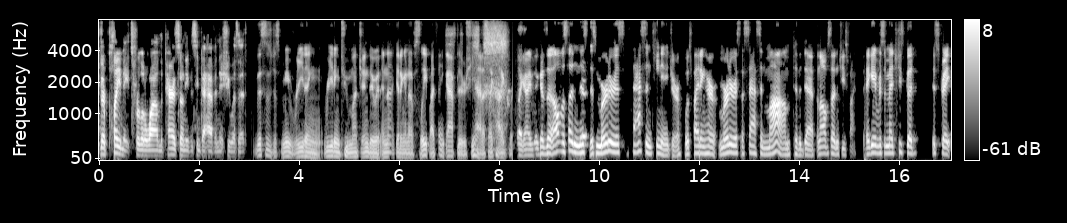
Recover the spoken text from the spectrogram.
they're playmates for a little while, and the parents don't even seem to have an issue with it. this is just me reading reading too much into it and not getting enough sleep. I think after she had a psychotic like I because all of a sudden this this murderous assassin teenager was fighting her murderous assassin mom to the death, and all of a sudden she's fine. They gave her some meds. She's good. It's great.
